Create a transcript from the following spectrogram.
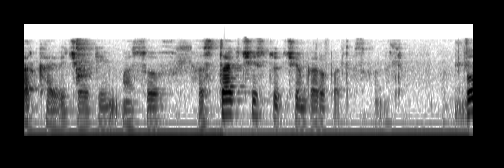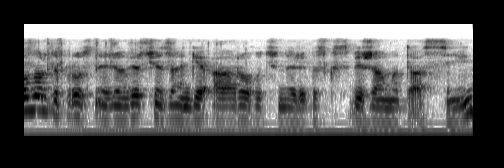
կարգավիճակի մասով հստակ չի, ստուգ չեմ կարող պատասխանել։ Բոլոր դպրոցներում վերջին զանգի առողությունները կսկսվի ժամը 10-ին,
